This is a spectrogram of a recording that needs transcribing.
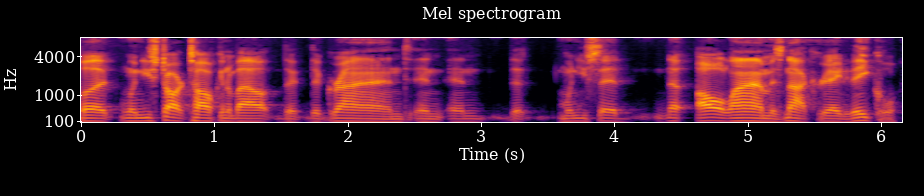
But when you start talking about the, the grind and and the, when you said all lime is not created equal,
